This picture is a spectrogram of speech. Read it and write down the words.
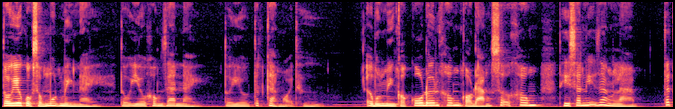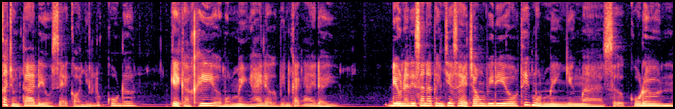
Tôi yêu cuộc sống một mình này, tôi yêu không gian này, tôi yêu tất cả mọi thứ. Ở một mình có cô đơn không, có đáng sợ không, thì san nghĩ rằng là tất cả chúng ta đều sẽ có những lúc cô đơn, kể cả khi ở một mình hay là ở bên cạnh ai đấy. Điều này thì san đã từng chia sẻ trong video thích một mình nhưng mà sợ cô đơn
